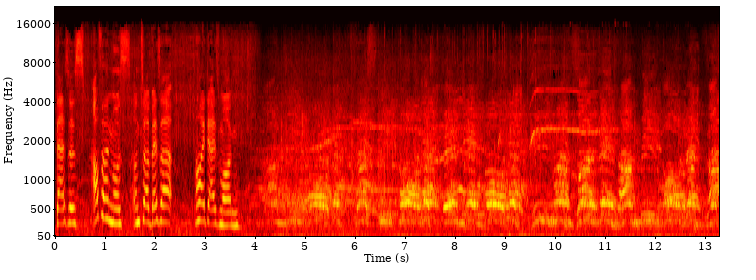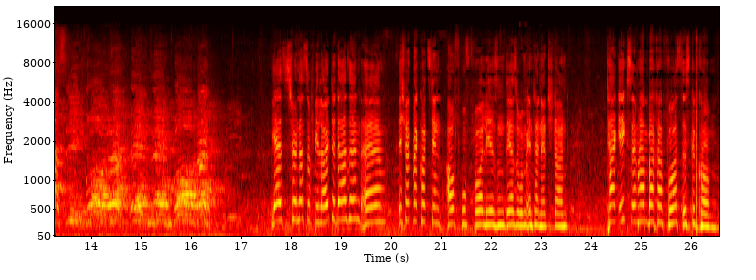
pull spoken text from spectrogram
dass es aufhören muss. Und zwar besser heute als morgen. Niemand soll den Bambi roden. Lass die Kohle in den Boden. Ja, es ist schön, dass so viele Leute da sind. Äh, ich werde mal kurz den Aufruf vorlesen, der so im Internet stand. Tag X im Hambacher Forst ist gekommen.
